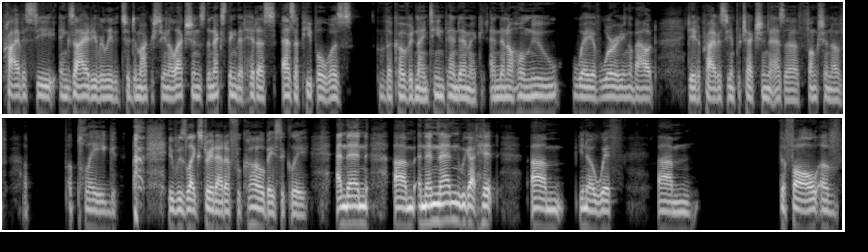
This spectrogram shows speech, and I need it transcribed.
privacy anxiety related to democracy and elections, the next thing that hit us as a people was the COVID 19 pandemic, and then a whole new way of worrying about data privacy and protection as a function of a, a plague. it was like straight out of Foucault, basically. And then, um, and then, then we got hit, um, you know, with um, the fall of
